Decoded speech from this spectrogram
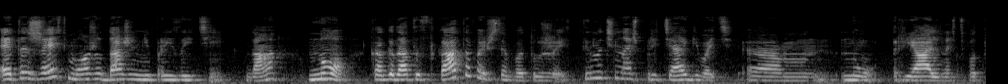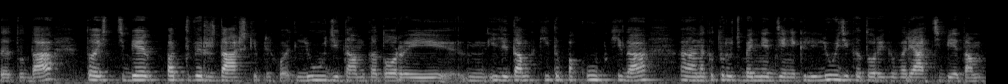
эта жесть может даже не произойти, да, но когда ты скатываешься в эту жесть, ты начинаешь притягивать, эм, ну, реальность вот эту, да, то есть тебе подтверждашки приходят, люди там, которые, или там какие-то покупки, да, э, на которые у тебя нет денег, или люди, которые говорят тебе там,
